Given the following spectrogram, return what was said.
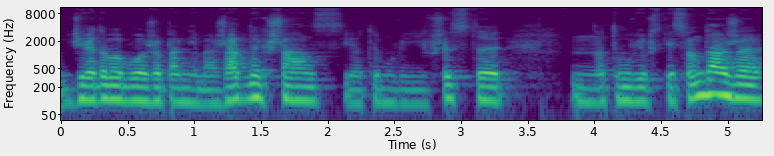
gdzie wiadomo było, że pan nie ma żadnych szans i o tym mówili wszyscy, mm, o tym mówiły wszystkie sondaże.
